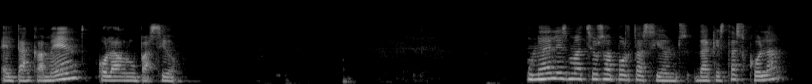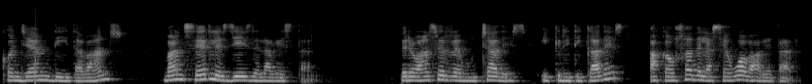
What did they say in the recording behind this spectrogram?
el tancament o l'agrupació. Una de les majors aportacions d'aquesta escola, com ja hem dit abans, van ser les lleis de la Gestalt, però van ser rebutjades i criticades a causa de la seva vaguetat.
